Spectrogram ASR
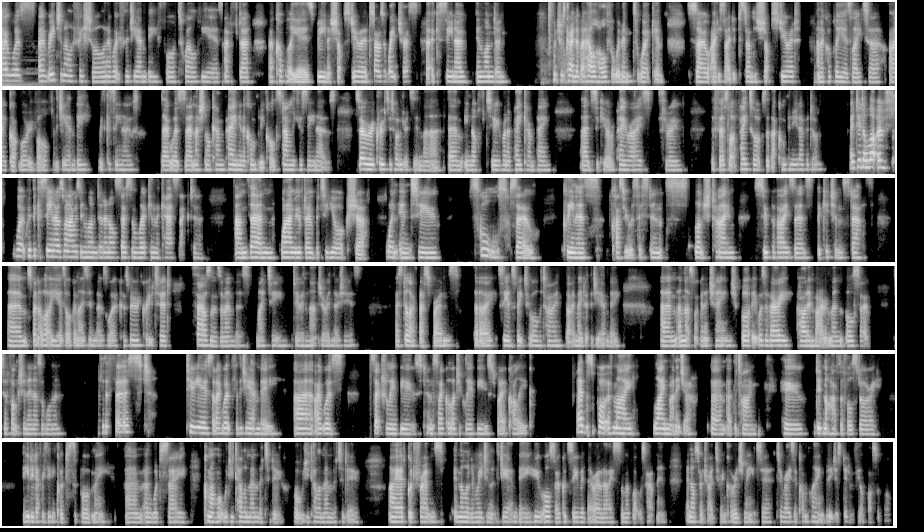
I was a regional official and I worked for the GMB for 12 years. After a couple of years being a shop steward, I was a waitress at a casino in London, which was kind of a hellhole for women to work in. So I decided to stand as shop steward. And a couple of years later, I got more involved in the GMB with casinos. There was a national campaign in a company called Stanley Casinos. So we recruited hundreds in there, um, enough to run a pay campaign and secure a pay rise through the first lot of pay talks that that company had ever done. I did a lot of work with the casinos when I was in London and also some work in the care sector. And then when I moved over to Yorkshire, went into schools. So cleaners, classroom assistants, lunchtime, supervisors, the kitchen staff. Um, spent a lot of years organising those workers. We recruited thousands of members, my team, doing that during those years. I still have best friends that I see and speak to all the time that I made at the GMB. Um, and that's not going to change. But it was a very hard environment also to function in as a woman. For the first two years that I worked for the GMB, uh, I was sexually abused and psychologically abused by a colleague. I had the support of my line manager um, at the time, who did not have the full story. He did everything he could to support me um, and would say, come on, what would you tell a member to do? What would you tell a member to do? I had good friends in the London region at the GMB who also could see with their own eyes some of what was happening and also tried to encourage me to, to raise a complaint, but it just didn't feel possible.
